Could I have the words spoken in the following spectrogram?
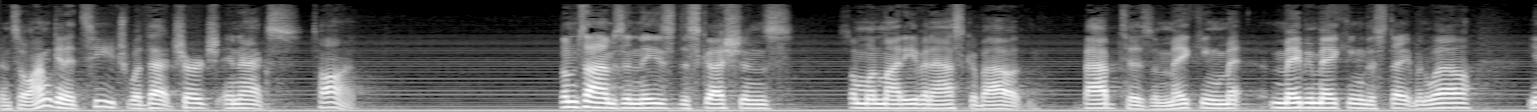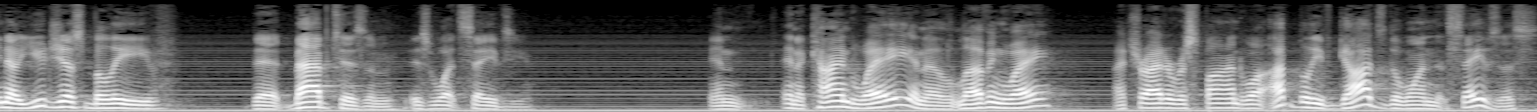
and so I'm going to teach what that church in Acts taught. Sometimes in these discussions, someone might even ask about baptism, making, maybe making the statement, well, you know, you just believe that baptism is what saves you. And in a kind way, in a loving way, I try to respond, well, I believe God's the one that saves us.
